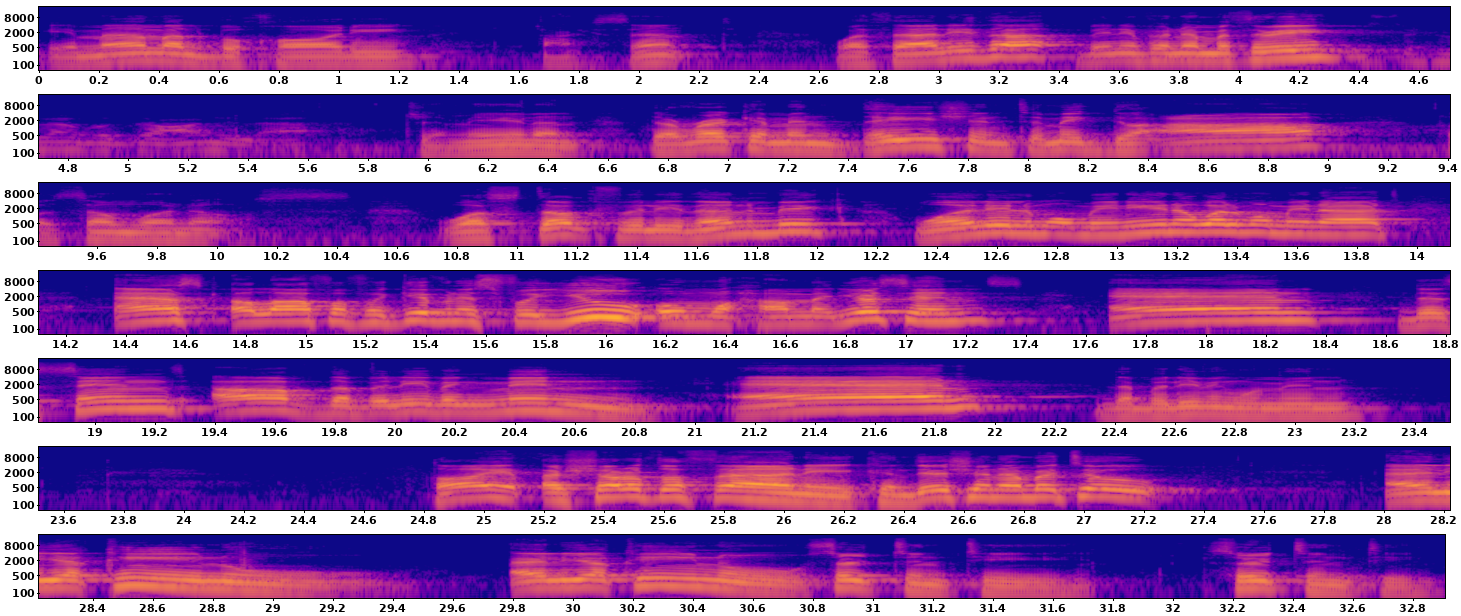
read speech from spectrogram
Imam al-Bukhari. Accent. وثالثة benefit number three استحباب الدعاء للآخر جميلا the recommendation to make dua for someone else واستغفر لذنبك وللمؤمنين والمؤمنات ask Allah for forgiveness for you O Muhammad your sins and the sins of the believing men and the believing women طيب الشرط الثاني condition number two اليقين اليقين certainty certainty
